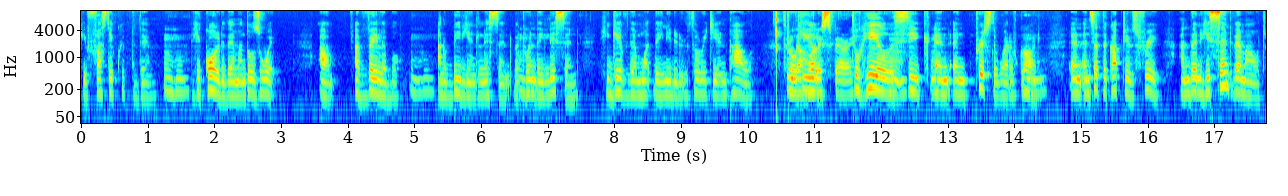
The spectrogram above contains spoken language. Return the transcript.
He first equipped them, He called them, and those who were um, available and obedient listened. But when they listened, He gave them what they needed authority and power Through to the heal, Holy Spirit. to heal mm. the sick mm. and, and preach the word of God mm. and, and set the captives free. And then He sent them out.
